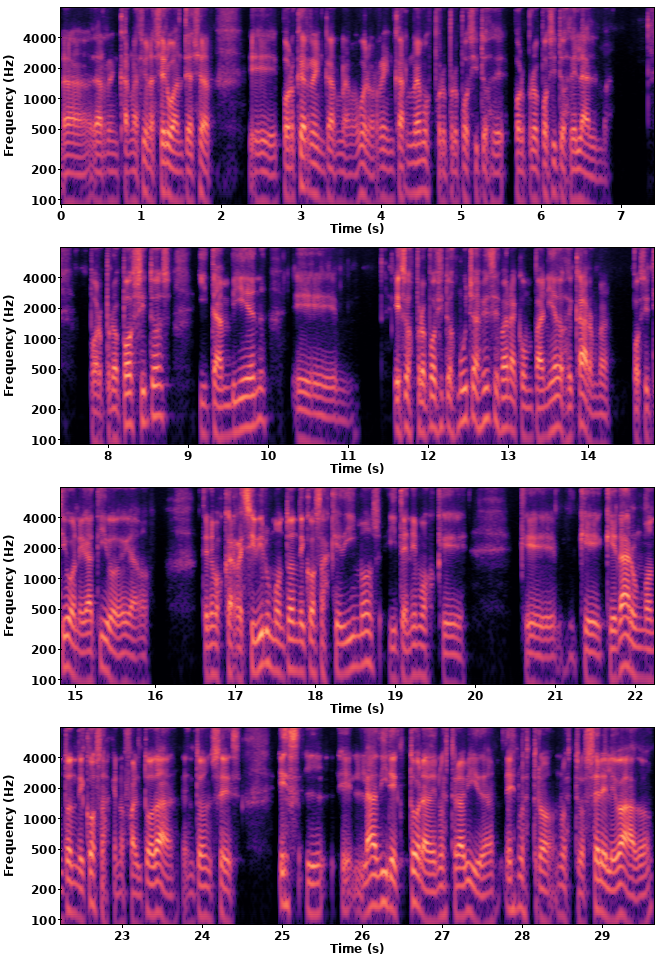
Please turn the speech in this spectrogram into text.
la, reencarnación, ayer o anteayer. Eh, ¿Por qué reencarnamos? Bueno, reencarnamos por propósitos, de, por propósitos del alma. Por propósitos y también eh, esos propósitos muchas veces van acompañados de karma, positivo o negativo, digamos tenemos que recibir un montón de cosas que dimos y tenemos que, que, dar un montón de cosas que nos faltó dar. Entonces, es eh, la directora de nuestra vida, es nuestro, nuestro ser elevado,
